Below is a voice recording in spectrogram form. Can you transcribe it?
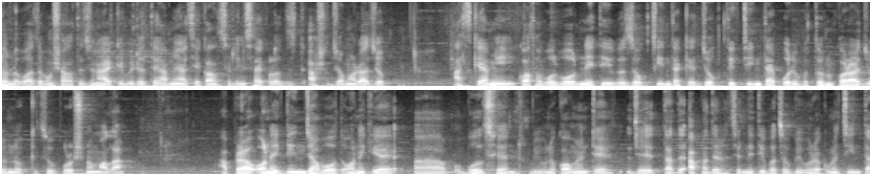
ধন্যবাদ এবং স্বাগতের জন্য আরেকটি ভিডিওতে আমি আছি কাউন্সিলিং সাইকোলজিস্ট আশুজ্জামান রাজু। আজকে আমি কথা বলব নেতিবাচক চিন্তাকে যৌক্তিক চিন্তায় পরিবর্তন করার জন্য কিছু প্রশ্নমালা। আপনারা অনেক দিন যাবৎ অনেকে বলছেন বিভিন্ন কমেন্টে যে তাদের, আপনাদের হচ্ছে নেতিবাচক বিভিন্ন রকমের চিন্তা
